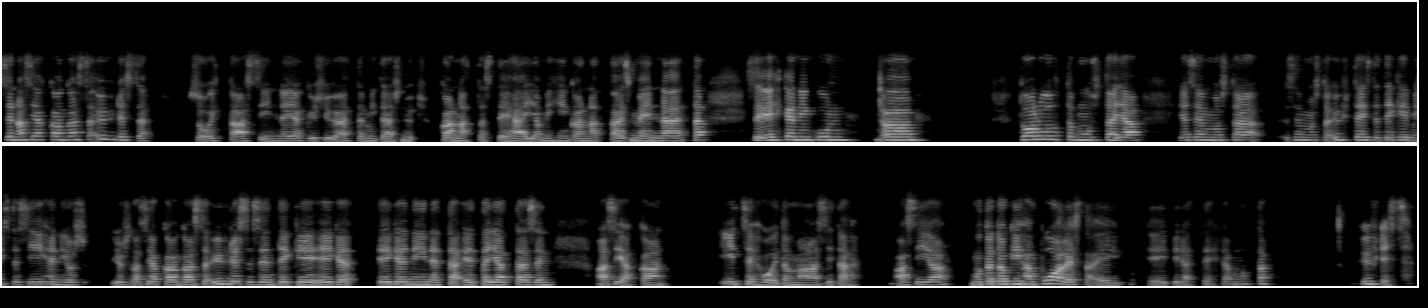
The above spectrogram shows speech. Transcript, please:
sen asiakkaan kanssa yhdessä soittaa sinne ja kysyä, että mitäs nyt kannattaisi tehdä ja mihin kannattaisi mennä. Että se ehkä niin kuin, äh, tuo luottamusta ja, ja semmoista, semmoista yhteistä tekemistä siihen, jos, jos asiakkaan kanssa yhdessä sen tekee, eikä, eikä niin, että, että jättää sen asiakkaan itse hoitamaan sitä asiaa. Mutta tokihan puolesta ei, ei pidä tehdä, mutta yhdessä.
